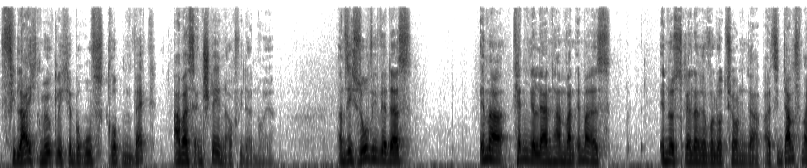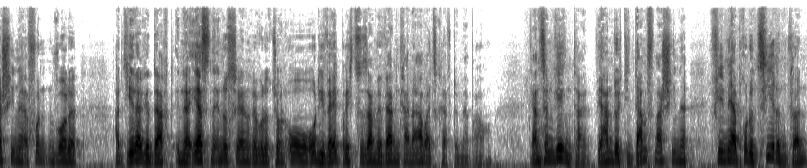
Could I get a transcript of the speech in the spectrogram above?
vielleicht mögliche Berufsgruppen weg, aber es entstehen auch wieder neue. An sich so, wie wir das immer kennengelernt haben, wann immer es industrielle Revolutionen gab. Als die Dampfmaschine erfunden wurde, hat jeder gedacht, in der ersten industriellen Revolution, oh, oh, oh, die Welt bricht zusammen, wir werden keine Arbeitskräfte mehr brauchen. Ganz im Gegenteil. Wir haben durch die Dampfmaschine viel mehr produzieren können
